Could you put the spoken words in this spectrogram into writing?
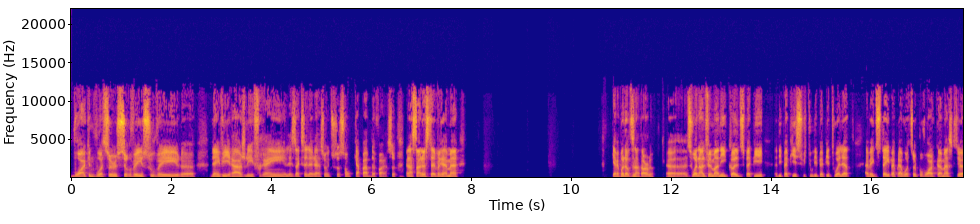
voir qu'une voiture surveille, s'ouvrir, euh, d'un virage, les freins, les accélérations et tout ça sont capables de faire ça. Mais dans ce temps-là, c'était vraiment il n'y avait pas d'ordinateur. Euh, tu vois, dans le film, on est, il colle du papier, des papiers suitou, des papiers de toilette avec du tape après la voiture pour voir comment est-ce que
